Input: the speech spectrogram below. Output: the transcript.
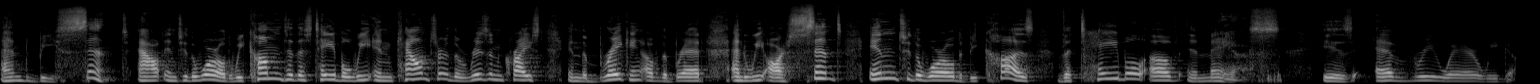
and be sent out into the world. We come to this table, we encounter the risen Christ in the breaking of the bread, and we are sent into the world because the table of Emmaus is everywhere we go.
